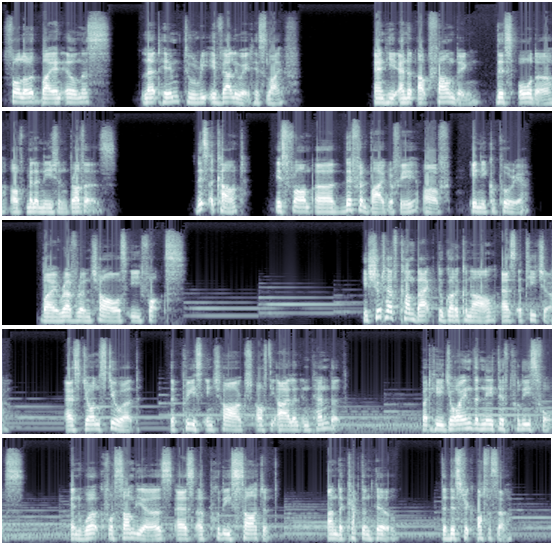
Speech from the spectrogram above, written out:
followed by an illness, led him to re-evaluate his life. And he ended up founding this order of Melanesian brothers. This account is from a different biography of Ini Kopuria by Reverend Charles E. Fox. He should have come back to Guadalcanal as a teacher, as John Stewart, the priest in charge of the island, intended. But he joined the native police force and worked for some years as a police sergeant under Captain Hill, the district officer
